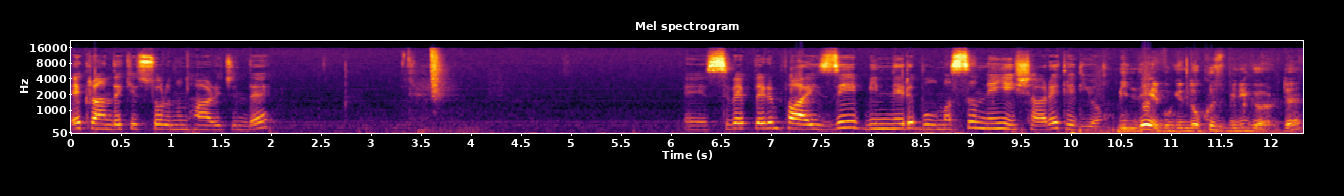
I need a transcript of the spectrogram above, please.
ekrandaki sorunun haricinde. Ee, swap'lerin faizi binleri bulması neyi işaret ediyor? Bin değil, bugün 9 bini gördü.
